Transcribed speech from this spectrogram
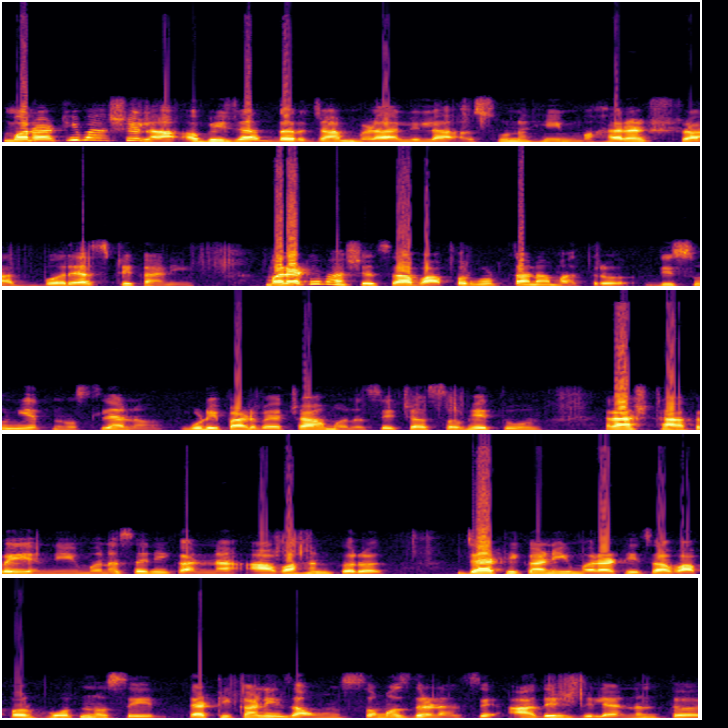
मराठी भाषेला अभिजात दर्जा मिळालेला असूनही महाराष्ट्रात बऱ्याच ठिकाणी मराठी भाषेचा वापर होताना मात्र दिसून येत नसल्यानं गुढीपाडव्याच्या मनसेच्या सभेतून राज ठाकरे यांनी मनसैनिकांना आवाहन करत ज्या ठिकाणी मराठीचा वापर होत नसेल त्या ठिकाणी जाऊन समज देण्याचे आदेश दिल्यानंतर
